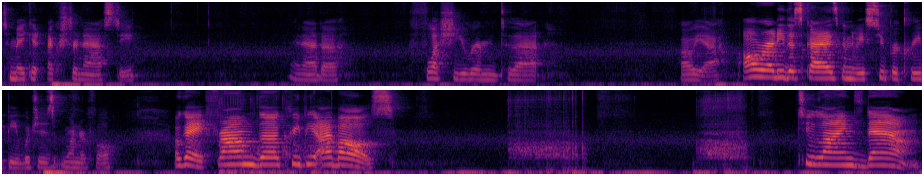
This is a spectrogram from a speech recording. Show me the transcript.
to make it extra nasty. And add a fleshy rim to that. Oh yeah. Already this guy is going to be super creepy, which is wonderful. Okay, from the creepy eyeballs. Two lines down.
